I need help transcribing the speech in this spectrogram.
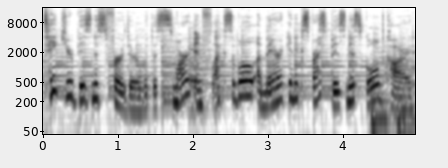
Take your business further with the smart and flexible American Express Business Gold Card.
